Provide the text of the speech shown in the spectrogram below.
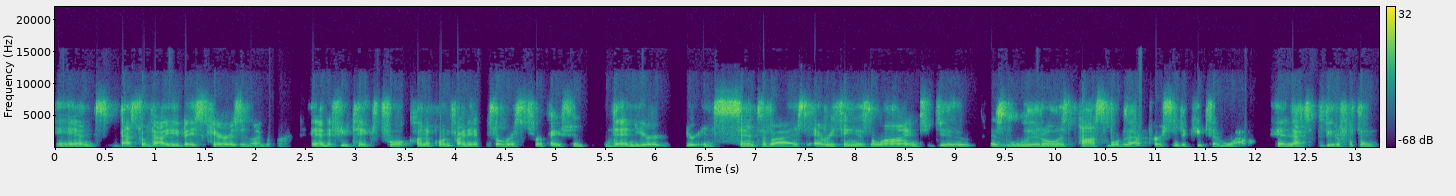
And that's what value based care is in my mind. And if you take full clinical and financial risks for a patient, then you're you're incentivized. Everything is aligned to do as little as possible to that person to keep them well. And that's a beautiful thing.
